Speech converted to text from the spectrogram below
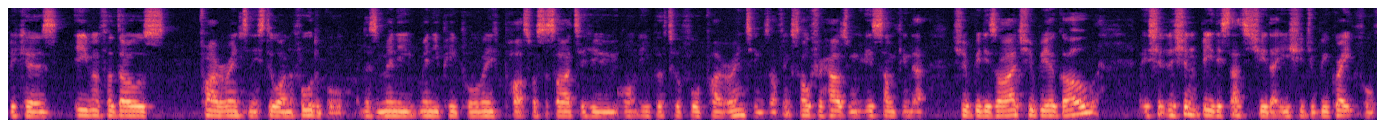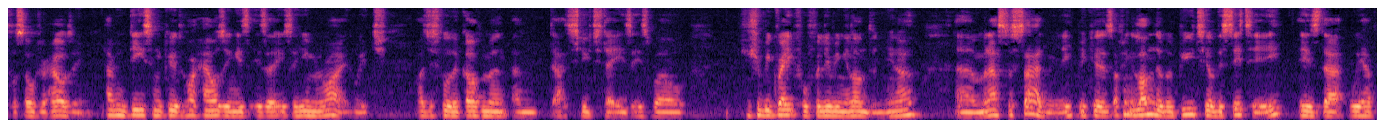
because even for those private renting is still unaffordable. There's many, many people, many parts of our society who aren't able to afford private renting. So I think social housing is something that should be desired, should be a goal. It should, there shouldn't be this attitude that you should be grateful for social housing. Having decent, good housing is, is, a, is a human right, which I just feel the government and the attitude today is, is well, you should be grateful for living in London, you know? Um, and that's just sad, really, because I think London, the beauty of the city is that we have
